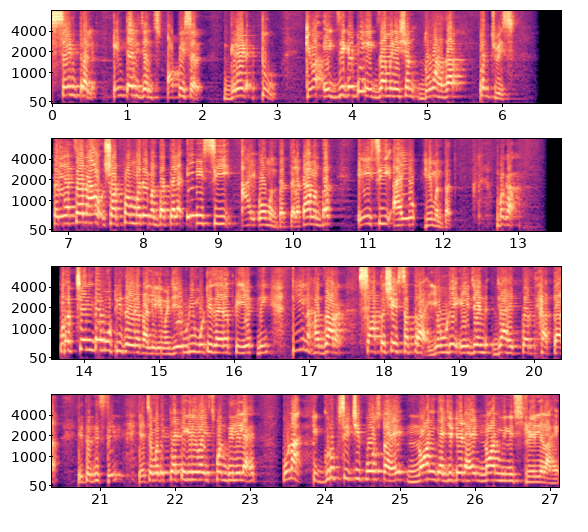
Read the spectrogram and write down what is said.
central intelligence officer grade two किंवा एक्झिक्युटिव्ह एक्झामिनेशन दोन हजार पंचवीस. तर याचं नाव शॉर्ट फॉर्ममध्ये म्हणतात त्याला ए सी आय ओ म्हणतात. त्याला काय म्हणतात? ए सी आय ओ हे म्हणतात. बघा प्रचंड मोठी जाहिरात आलेली म्हणजे एवढी मोठी जाहिरात काही येत नाही. तीन हजार सातशे सतरा एवढे एजंट जे आहेत तर ते आता इथं दिसतील. याच्यामध्ये कॅटेगरी वाईज पण दिलेले आहेत. पुन्हा ही ग्रुप सी ची पोस्ट आहे नॉन गॅजेटेड आहे नॉन मिनिस्ट्रियल आहे.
